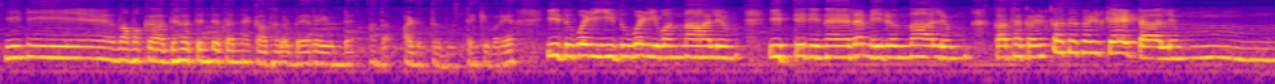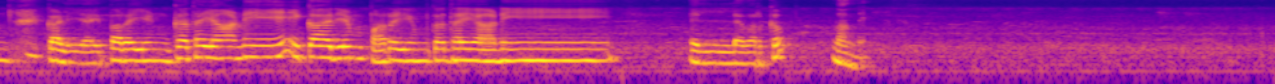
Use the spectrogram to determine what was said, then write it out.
ഇനി നമുക്ക് അദ്ദേഹത്തിന്റെ തന്നെ കഥകൾ വേറെയുണ്ട്. അത് അടുത്ത ദിവസത്തേക്ക് പറയാം. ഇതുവഴി ഇതുവഴി വന്നാലും ഇത്തിരി നേരം ഇരുന്നാലും കഥകൾ കഥകൾ കേട്ടാലും കളിയായി പറയും കഥയാണേ കാര്യം പറയും കഥയാണേ. എല്ലാവർക്കും നന്ദി.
